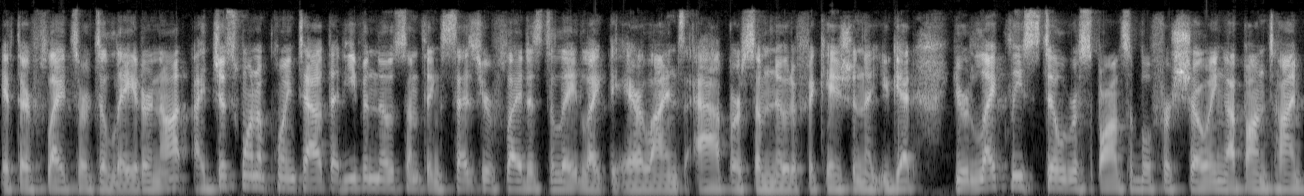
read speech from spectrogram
if their flights are delayed or not. I just want to point out that even though something says your flight is delayed, like the airline's app or some notification that you get, you're likely still responsible for showing up on time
